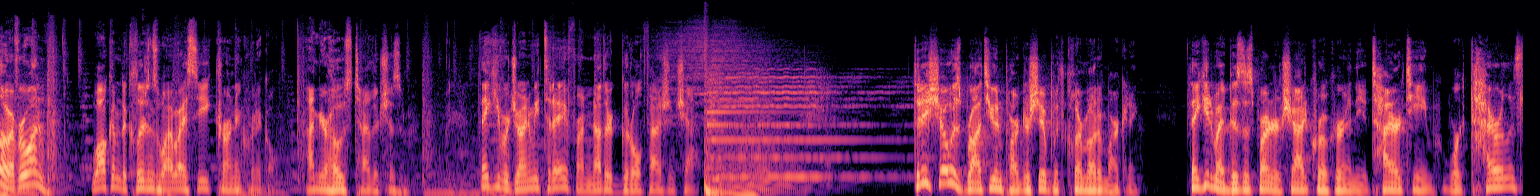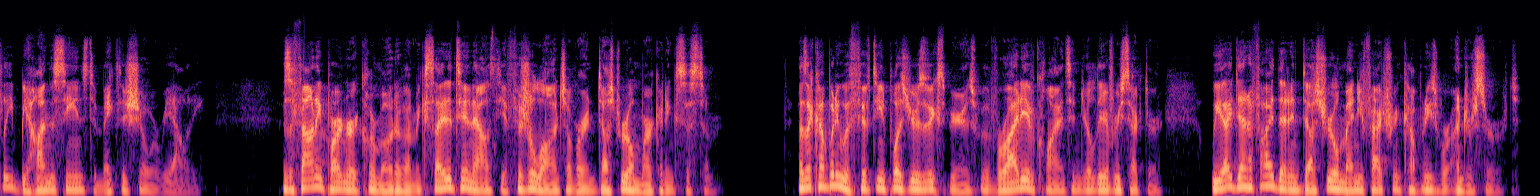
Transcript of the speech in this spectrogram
Hello, everyone. Welcome to Collisions YYC Current and Critical. I'm your host, Tyler Chisholm. Thank you for joining me today for another good old fashioned chat. Today's show is brought to you in partnership with Clearmotive Marketing. Thank you to my business partner, Chad Croker, and the entire team who worked tirelessly behind the scenes to make this show a reality. As a founding partner at Clearmotive, I'm excited to announce the official launch of our industrial marketing system. As a company with 15 plus years of experience with a variety of clients in nearly every sector, we identified that industrial manufacturing companies were underserved.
